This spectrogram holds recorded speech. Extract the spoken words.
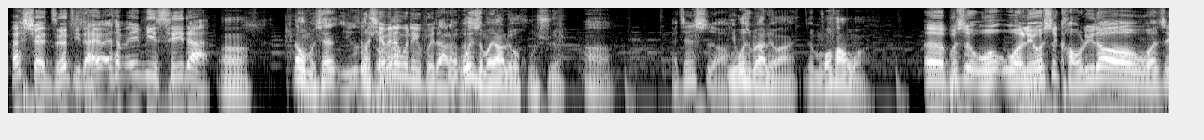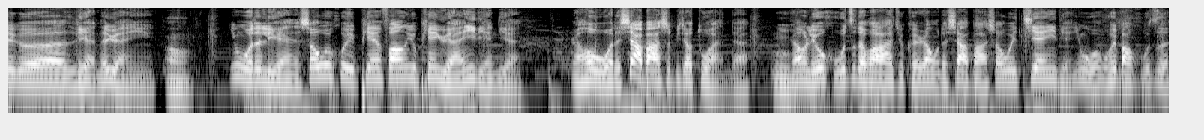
还有选择题的，还有他们 A、B、C 的，嗯，那我们先一个个前面的问题回答了吧？为什么要留胡须？啊，还真是啊你。为什么要留啊？你模仿我。呃，不是我，我留是考虑到我这个脸的原因，嗯因为我的脸稍微会偏方又偏圆一点点，然后我的下巴是比较短的，嗯，然后留胡子的话就可以让我的下巴稍微尖一点，因为我我会把胡子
